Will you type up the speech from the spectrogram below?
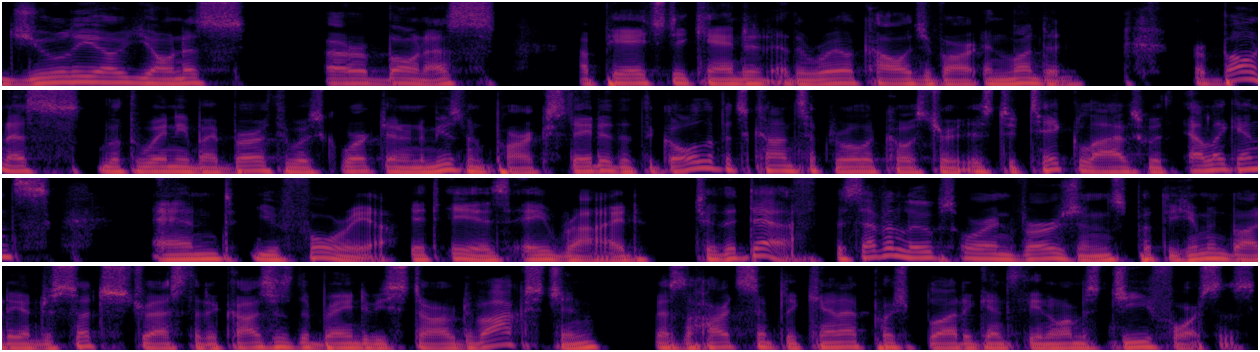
Julijonas Urbonas, a PhD candidate at the Royal College of Art in London. Urbonas, Lithuanian by birth, who has worked in an amusement park, stated that the goal of its concept roller coaster is to take lives with elegance and euphoria. It is a ride to the death. The seven loops or inversions put the human body under such stress that it causes the brain to be starved of oxygen, as the heart simply cannot push blood against the enormous G forces.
